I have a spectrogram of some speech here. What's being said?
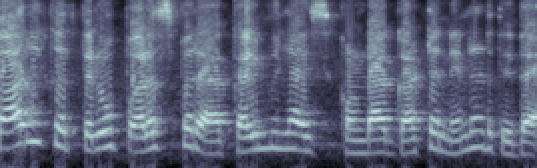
ಕಾರ್ಯಕರ್ತರು ಪರಸ್ಪರ ಕೈಮಿಲಾಯಿಸಿಕೊಂಡ ಘಟನೆ ನಡೆದಿದೆ.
